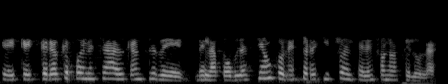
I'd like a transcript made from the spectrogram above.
que, creo que pueden estar al alcance de, de, la población con este registro del teléfono celular.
